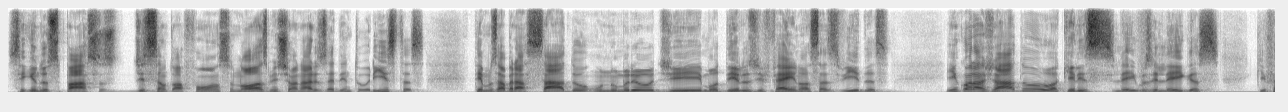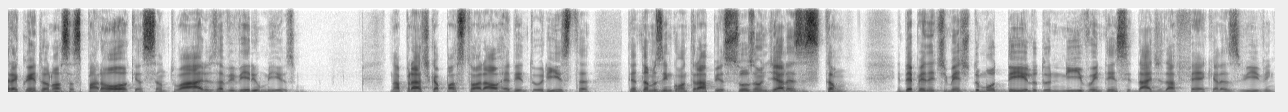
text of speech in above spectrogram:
Seguindo os passos de Santo Afonso, nós, missionários redentoristas, temos abraçado um número de modelos de fé em nossas vidas e encorajado aqueles leigos e leigas que frequentam nossas paróquias, santuários, a viverem o mesmo. Na prática pastoral redentorista, tentamos encontrar pessoas onde elas estão, independentemente do modelo, do nível, intensidade da fé que elas vivem,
